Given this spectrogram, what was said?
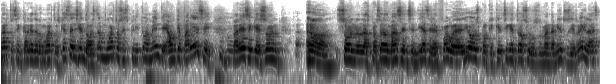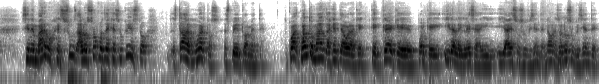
muertos se encargan de los muertos. ¿Qué está diciendo? Están muertos espiritualmente, aunque parece, parece que son, son las personas más encendidas en el fuego de Dios porque siguen todos sus mandamientos y reglas. Sin embargo, Jesús, a los ojos de Jesucristo, estaban muertos espiritualmente. ¿Cuánto más la gente ahora que, cree que porque ir a la iglesia y, ya eso es suficiente? No, eso no es suficiente.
